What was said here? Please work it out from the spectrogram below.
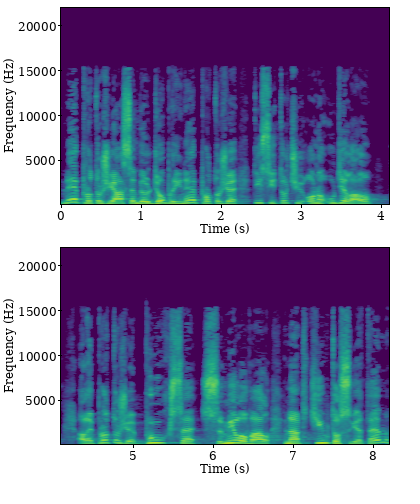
Ne protože já jsem byl dobrý, ne protože ty si to či ono udělal, ale protože Bůh se smiloval nad tímto světem,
